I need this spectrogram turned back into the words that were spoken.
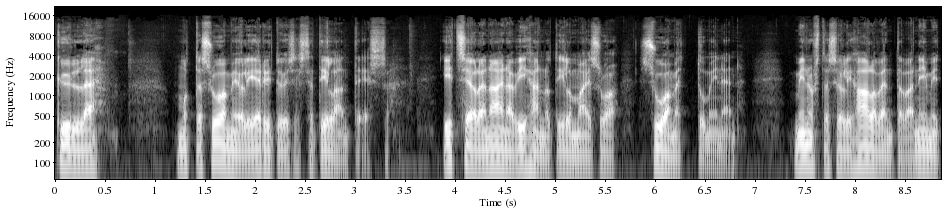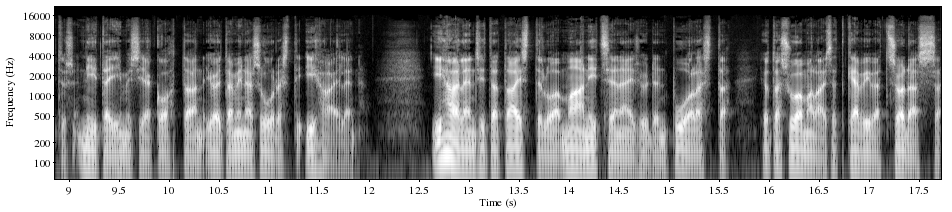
Kyllä, mutta Suomi oli erityisessä tilanteessa. Itse olen aina vihannut ilmaisua suomettuminen. Minusta se oli halventava nimitys niitä ihmisiä kohtaan, joita minä suuresti ihailen – Ihailen sitä taistelua maan itsenäisyyden puolesta, jota suomalaiset kävivät sodassa,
